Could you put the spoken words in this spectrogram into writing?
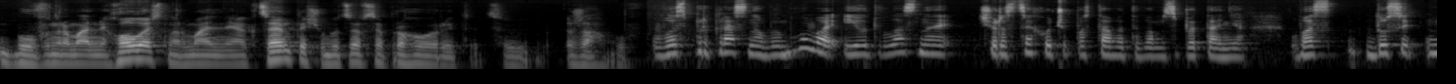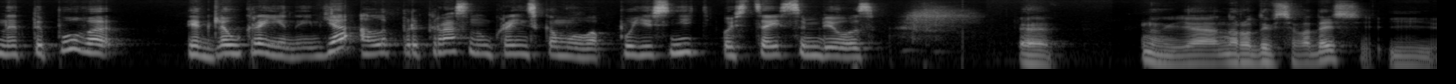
був нормальний голос, нормальні акценти, щоб це все проговорити. Це жах був. У вас прекрасна вимова, і от, власне, через це хочу поставити вам запитання. У вас досить нетипове, як для України, ім'я, але прекрасна українська мова. Поясніть ось цей симбіоз. Е, ну, я народився в Одесі і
